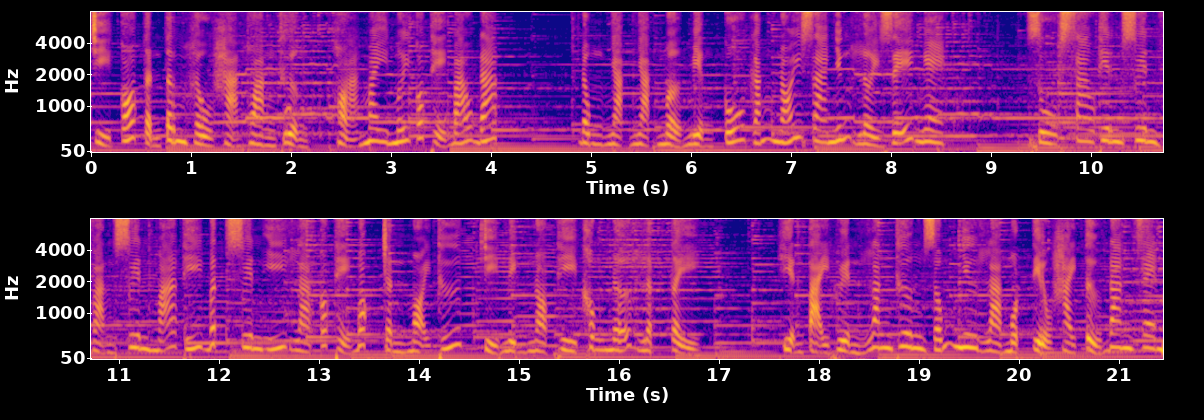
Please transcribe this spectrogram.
Chỉ có tận tâm hầu hạ hoàng thượng Hỏa may mới có thể báo đáp. Đồng nhạc nhạc mở miệng cố gắng nói ra những lời dễ nghe. Dù sao thiên xuyên vạn xuyên mã thí bất xuyên ý là có thể bóc trần mọi thứ, Chỉ nịnh nọt thì không nỡ lật tẩy. Hiện tại huyền lăng thương giống như là một tiểu hài tử đang ghen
